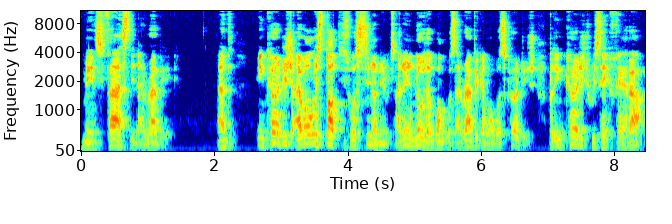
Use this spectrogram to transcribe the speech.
means fast in Arabic. And in Kurdish, I've always thought these were synonyms. I didn't know that one was Arabic and one was Kurdish. But in Kurdish, we say khera.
